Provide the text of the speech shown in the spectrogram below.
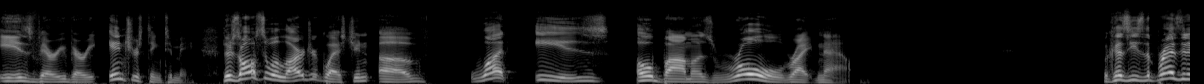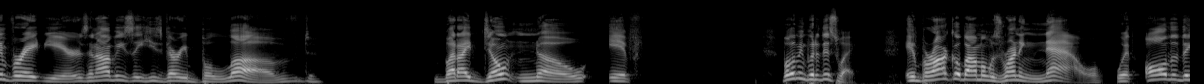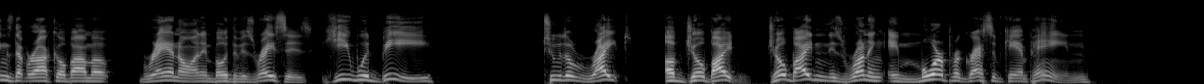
is very, very interesting to me. There's also a larger question of what is Obama's role right now? Because he's the president for eight years, and obviously he's very beloved. But I don't know if. Well, let me put it this way. If Barack Obama was running now with all the things that Barack Obama ran on in both of his races, he would be to the right of Joe Biden. Joe Biden is running a more progressive campaign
